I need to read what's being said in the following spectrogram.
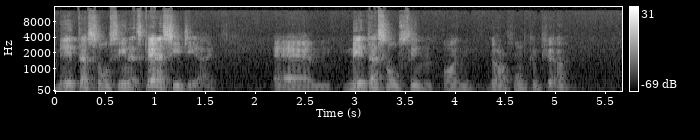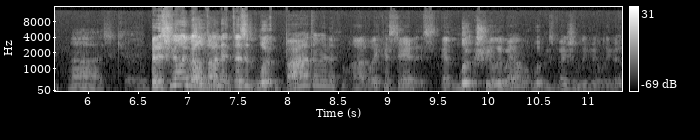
made this whole scene. It's kind of CGI. Um, made this whole scene on their home computer, Ah, that's cool. but it's really well done. It doesn't look bad or anything. Like, that. like I said, it's, it looks really well. It looks visually really good.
